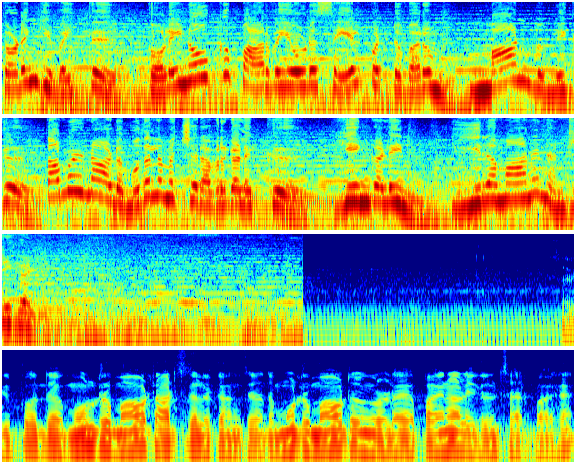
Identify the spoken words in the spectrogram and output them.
தொடங்கி வைத்து தொலைநோக்கு பார்வையோடு செயல்பட்டு வரும் மாண்புமிகு தமிழ்நாடு முதலமைச்சர் அவர்களுக்கு எங்களின் ஈரமான நன்றிகள். சார் இப்போ இந்த மூன்று மாவட்ட ஆட்சித்தலைவர் இருக்காங்க சார். அந்த மூன்று மாவட்டங்களோட பயனாளிகளின் சார்பாக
